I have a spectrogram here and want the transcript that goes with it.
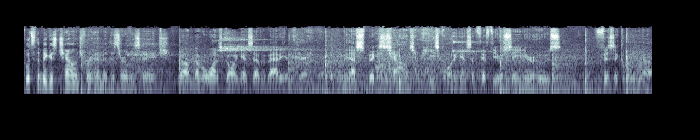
What's the biggest challenge for him at this early stage? Well, number one is going against Evan Battey every day. I mean, that's the biggest challenge. I mean, he's going against a fifth-year senior who's physically uh,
